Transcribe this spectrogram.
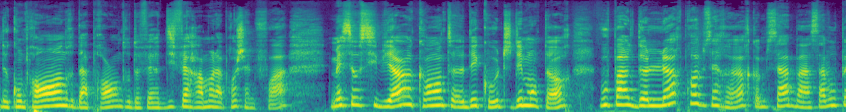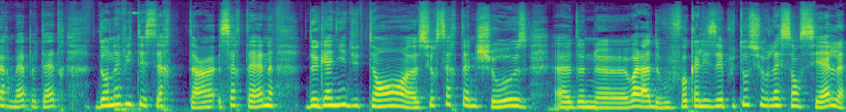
de comprendre, d'apprendre, de faire différemment la prochaine fois. Mais c'est aussi bien quand euh, des coachs, des mentors vous parlent de leurs propres erreurs, comme ça, ben, ça vous permet peut-être d'en éviter certains, certaines, de gagner du temps euh, sur certaines choses, euh, de, ne, voilà, de vous focaliser plutôt sur l'essentiel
